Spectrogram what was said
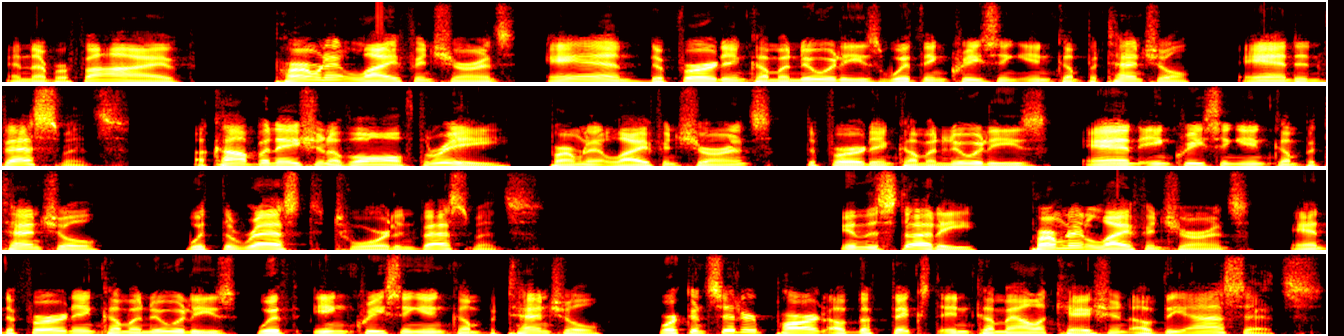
And number five, permanent life insurance and deferred income annuities with increasing income potential and investments. A combination of all three permanent life insurance, deferred income annuities, and increasing income potential, with the rest toward investments. In the study, permanent life insurance and deferred income annuities with increasing income potential were considered part of the fixed income allocation of the assets.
